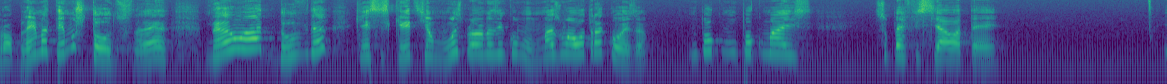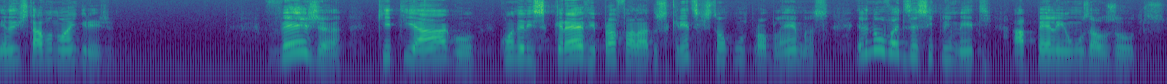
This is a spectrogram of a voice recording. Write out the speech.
Problema temos todos, né? Não há dúvida que esses crentes tinham muitos problemas em comum, mas uma outra coisa, um pouco, um pouco mais superficial até. Eles estavam numa igreja. Veja que Tiago, quando ele escreve para falar dos crentes que estão com problemas, ele não vai dizer simplesmente apelem uns aos outros.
